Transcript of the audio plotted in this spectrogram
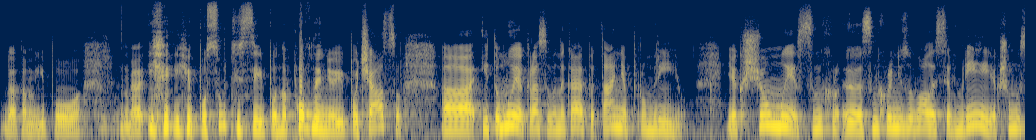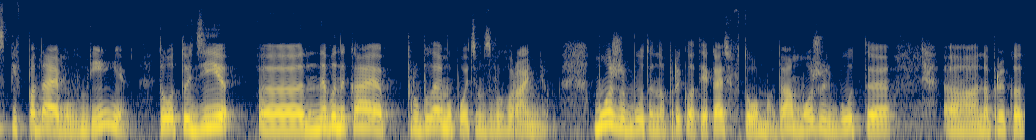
Да? Там, і, по, е, і, і по сутності, і по наповненню, і по часу. А, І тому якраз виникає питання про мрію. Якщо ми е, синхронізувалися в мрії, якщо ми співпадаємо в мрії, то тоді е, не виникає проблеми потім з вигоранням. Може бути, наприклад, якась втома, да? можуть бути, е, наприклад,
